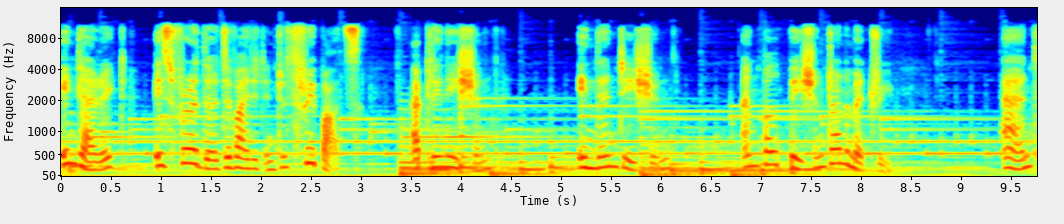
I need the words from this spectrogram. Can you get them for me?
Indirect is further divided into three parts applanation, indentation, and palpation tonometry. And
